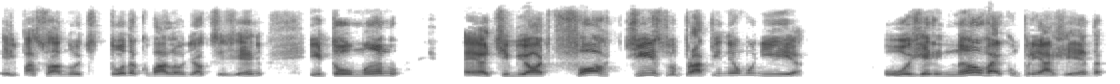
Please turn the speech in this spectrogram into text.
Ele passou a noite toda com balão de oxigênio e tomando é, antibiótico fortíssimo para pneumonia. Hoje ele não vai cumprir a agenda.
